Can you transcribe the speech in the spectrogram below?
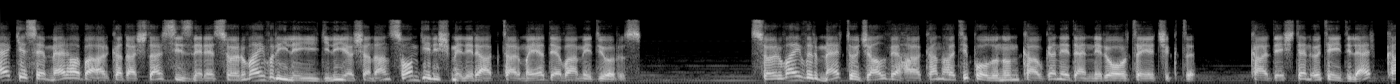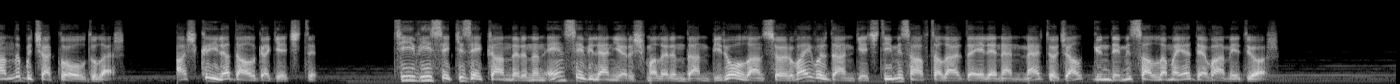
Herkese merhaba arkadaşlar sizlere Survivor ile ilgili yaşanan son gelişmeleri aktarmaya devam ediyoruz. Survivor Mert Öcal ve Hakan Hatipoğlu'nun kavga nedenleri ortaya çıktı. Kardeşten öteydiler, kanlı bıçaklı oldular. Aşkıyla dalga geçti. TV8 ekranlarının en sevilen yarışmalarından biri olan Survivor'dan geçtiğimiz haftalarda elenen Mert Öcal gündemi sallamaya devam ediyor.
